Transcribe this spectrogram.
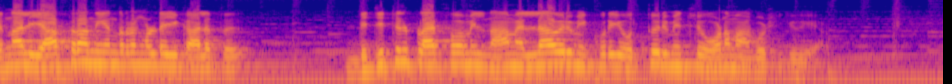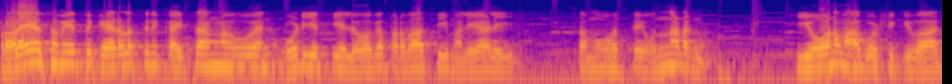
എന്നാൽ യാത്രാ നിയന്ത്രണങ്ങളുടെ ഈ കാലത്ത് ഡിജിറ്റൽ പ്ലാറ്റ്ഫോമിൽ നാം എല്ലാവരും ഇക്കുറി ഒത്തൊരുമിച്ച് ഓണം ആഘോഷിക്കുകയാണ്. പ്രളയ സമയത്ത് കേരളത്തിന് കൈത്താങ്ങാകുവാൻ ഓടിയെത്തിയ ലോക പ്രവാസി മലയാളി സമൂഹത്തെ ഒന്നടങ്കം ഈ ഓണം ആഘോഷിക്കുവാൻ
